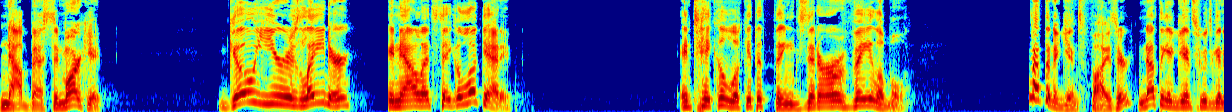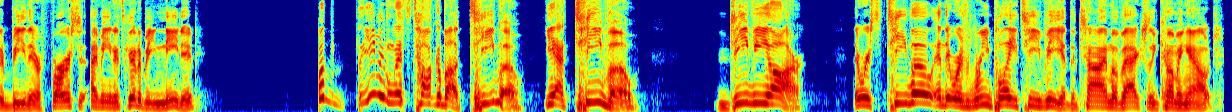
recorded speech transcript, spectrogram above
Now best in market. Go years later, and now let's take a look at it. And take a look at the things that are available. Nothing against Pfizer, nothing against who's going to be there first. I mean, it's going to be needed. But even let's talk about TiVo. Yeah, TiVo. DVR. There was TiVo and there was Replay TV at the time of actually coming out.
